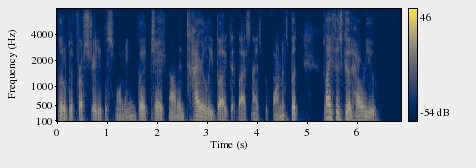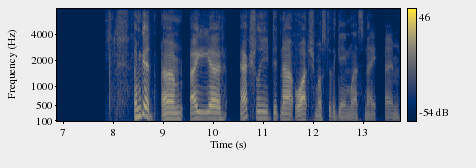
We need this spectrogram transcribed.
A little bit frustrated this morning, but uh, not entirely bugged at last night's performance. But life is good. How are you? I'm good. Um, I uh, actually did not watch most of the game last night. I'm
